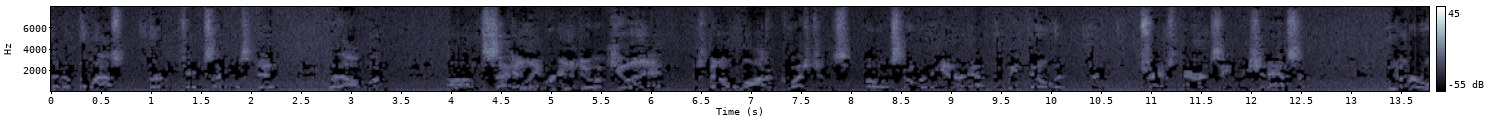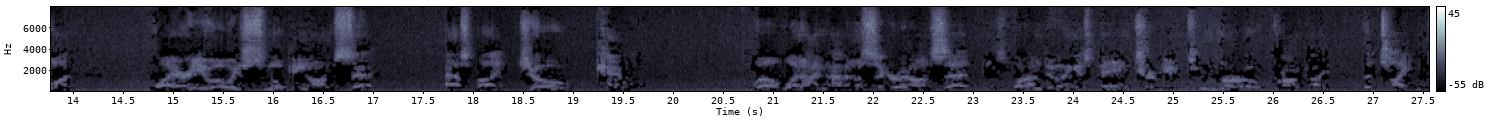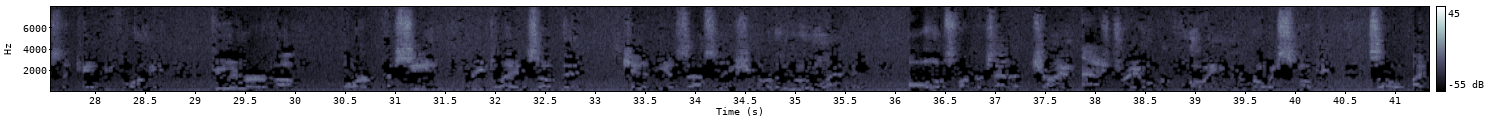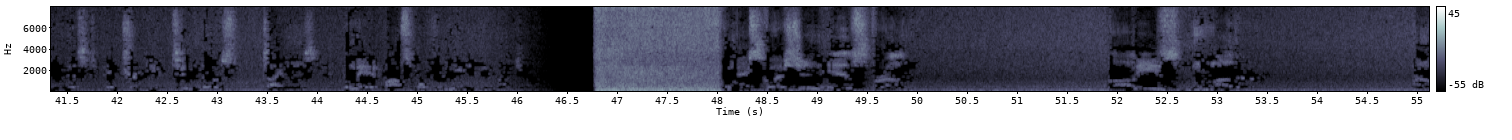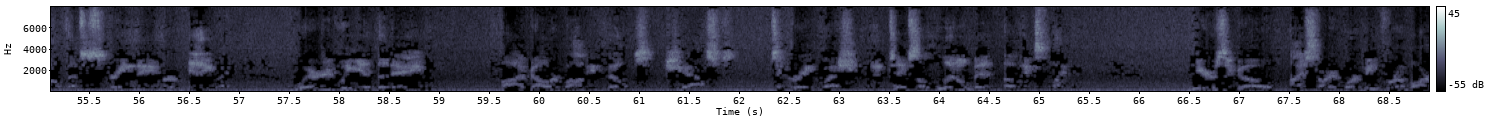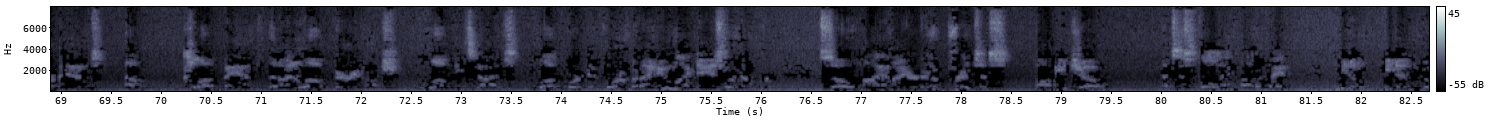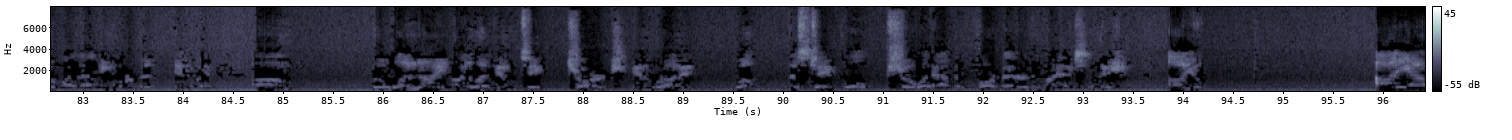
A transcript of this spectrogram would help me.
last 30 seconds did without. Um, secondly, we're going to do a Q&A. There's been a lot of questions posed over the internet that we feel that transparency we should answer. Number one, why are you always smoking on set? Asked by Joe Campbell. Well, when I'm having a cigarette on set, is what I'm doing is paying tribute to Murrow Cronkite, the titans that came before me. If you remember um, or seen replays of the Kennedy assassination or the moon landing, all those fuckers had a giant ashtray overflowing always smoking. So I do this to pay tribute to those titans who made it possible for me. The next question is from Bobby's mother. I don't know if that's a screen name or anyway. Where did we get the name Five Dollar Bobby Films? Asks. It's a great question. It takes a little bit of explaining. Years ago, I started working for a bar band, a club band that I love very much. Love these guys. Love working for them, but I knew my days were numbered. So I hired an apprentice, Bobby Joe. That's his full name, by the way. You know, he doesn't go by that anymore, but anyway. Um, the one night I let him take charge and run it. Well, this tape will show what happened far better than my explanation. Audio. Audio.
